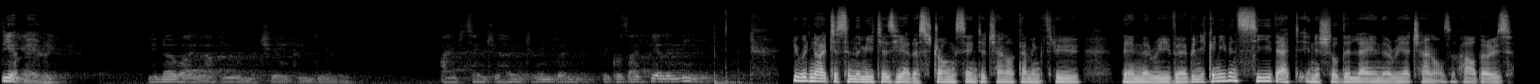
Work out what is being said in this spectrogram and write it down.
Dear Mary, you know I love you and the children dearly. I have sent you home to England because I feel a need you would notice in the meters here the strong center channel coming through, then the reverb, and you can even see that initial delay in the rear channels of how those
